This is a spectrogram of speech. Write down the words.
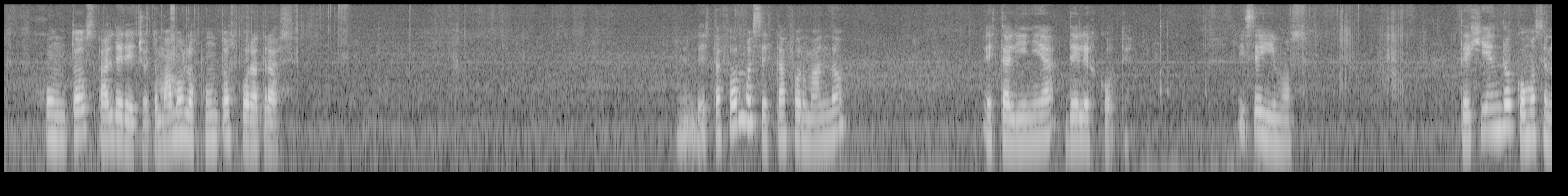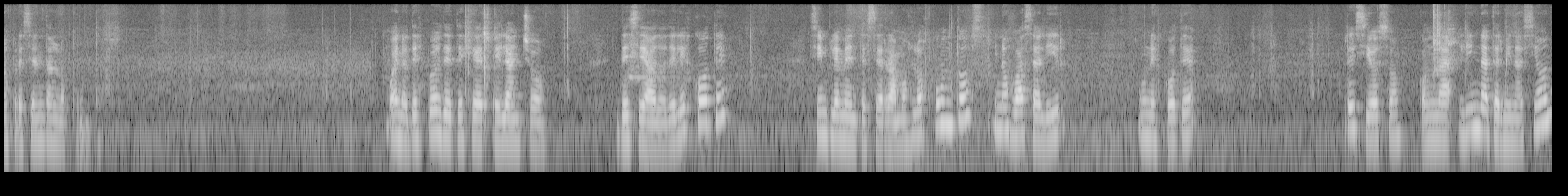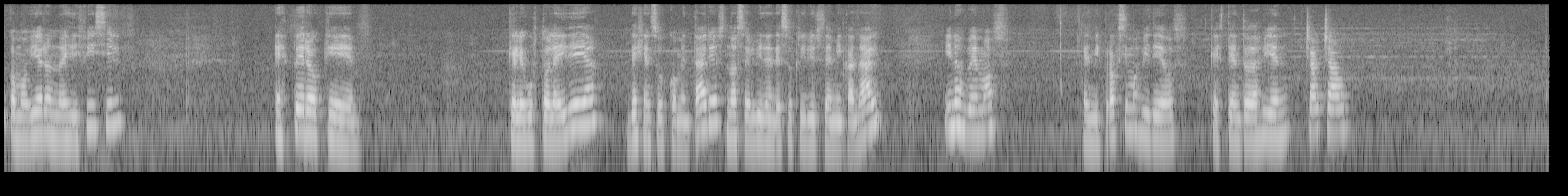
juntos al derecho. Tomamos los puntos por atrás. De esta forma se está formando esta línea del escote y seguimos. Tejiendo cómo se nos presentan los puntos. Bueno después de tejer el ancho deseado del escote simplemente cerramos los puntos y nos va a salir un escote precioso con una linda terminación. Como vieron no es difícil. Espero que que les gustó la idea dejen sus comentarios no se olviden de suscribirse a mi canal y nos vemos en mis próximos videos. Que estén todas bien. Chao chao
